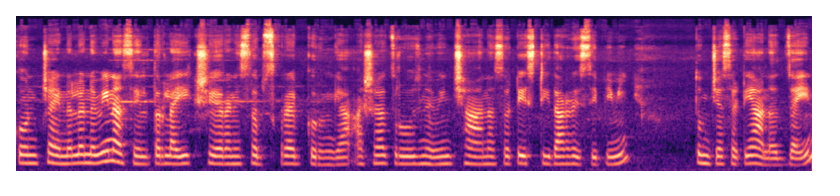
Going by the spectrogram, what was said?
कोण चॅनलला नवीन असेल तर लाईक शेअर आणि सबस्क्राईब करून घ्या. अशाच रोज नवीन छान असं टेस्टीदार रेसिपी मी तुमच्यासाठी आणत जाईन.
